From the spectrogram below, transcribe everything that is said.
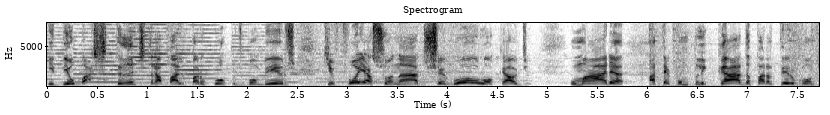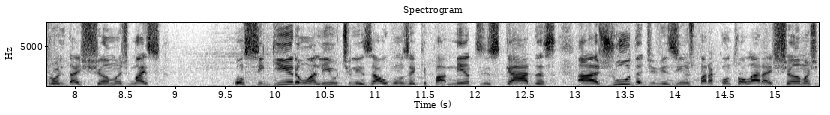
e deu bastante trabalho para o Corpo de Bombeiros, que foi acionado, chegou ao local de uma área até complicada para ter o controle das chamas, mas conseguiram ali utilizar alguns equipamentos, escadas, a ajuda de vizinhos para controlar as chamas.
